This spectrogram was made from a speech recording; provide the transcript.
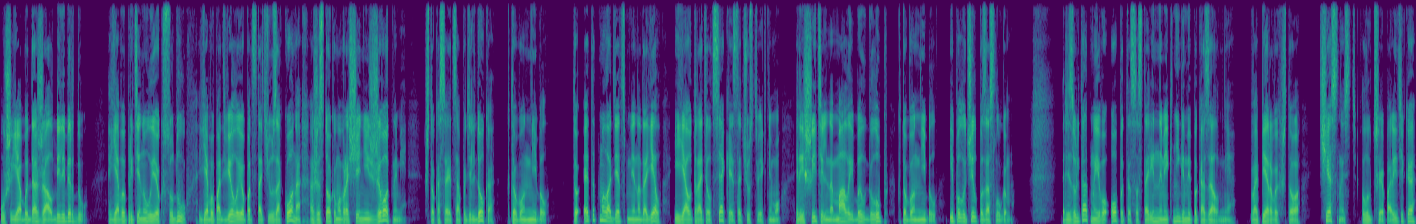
уж я бы дожал Белиберду. Я бы притянул ее к суду, я бы подвел ее под статью закона о жестоком обращении с животными. Что касается Аподельдока, кто бы он ни был, то этот молодец мне надоел, и я утратил всякое сочувствие к нему. Решительно малый был глуп, кто бы он ни был, и получил по заслугам. Результат моего опыта со старинными книгами показал мне, во-первых, что Честность — лучшая политика.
